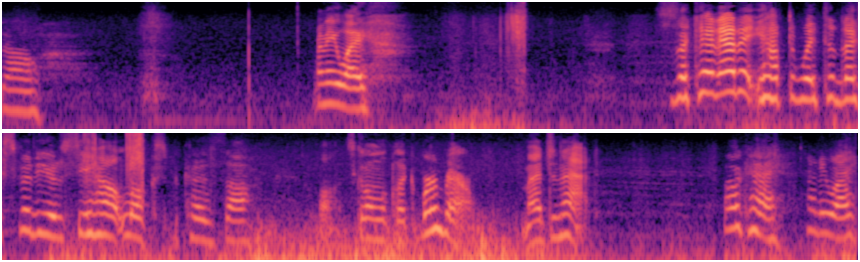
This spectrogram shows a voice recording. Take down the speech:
So, anyway. Since I can't edit, you have to wait till the next video to see how it looks because, uh, well, it's to look like a burn barrel. Imagine that. Okay, anyway.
